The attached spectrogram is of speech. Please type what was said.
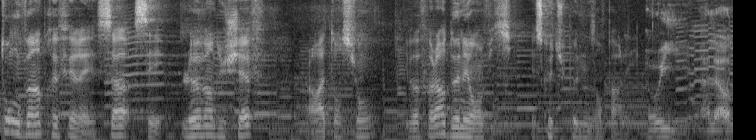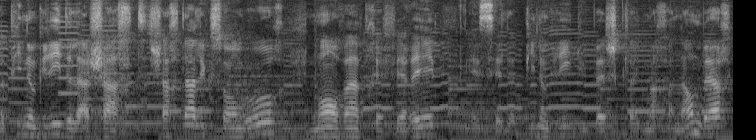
ton vin préféré. Ça, c'est le vin du chef. Alors attention, il va falloir donner envie. Est-ce que tu peux nous en parler? Oui, alors le Pinot Gris de la Charte, Charta Luxembourg, mon vin préféré, et c'est le Pinot Gris du Bech Kleinmacher Naumberg.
